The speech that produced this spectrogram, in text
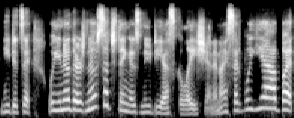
and he did say, well, you know, there's no such thing as new de-escalation. And I said, well, yeah, but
